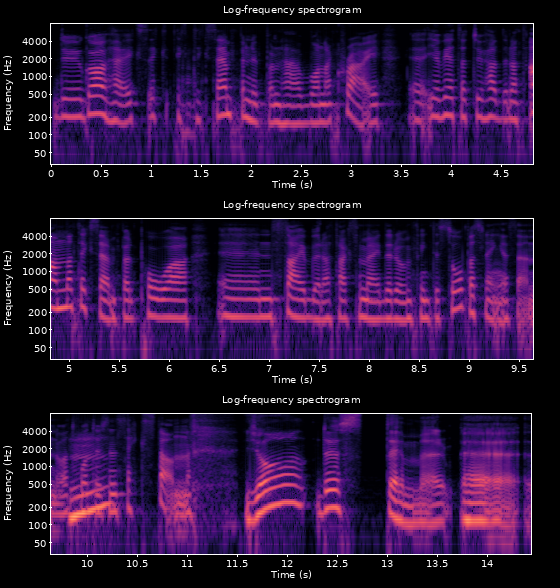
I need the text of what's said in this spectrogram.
du gav här ett, exempel nu på den här WannaCry. Eh, jag vet att du hade något annat exempel på eh, en cyberattack som ägde rum för inte så pass länge sedan. Det var 2016. Mm. Ja, det stämmer. Eh,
